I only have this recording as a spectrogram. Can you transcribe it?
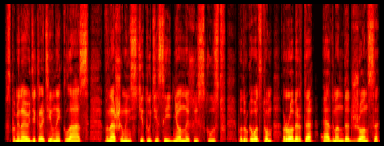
Вспоминаю декоративный класс в нашем Институте Соединенных Искусств под руководством Роберта Эдмонда Джонса,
